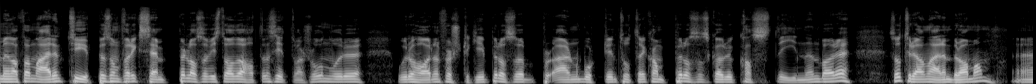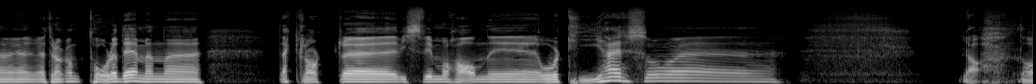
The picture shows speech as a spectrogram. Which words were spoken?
men at han er en type som for eksempel altså Hvis du hadde hatt en situasjon hvor du, hvor du har en førstekeeper, og så er han borte i to-tre kamper, og så skal du kaste inn en bare, så tror jeg han er en bra mann. Eh, jeg, tror han kan tåle det, men eh, det er klart, eh, hvis vi må ha han i over tid her, så Ja, da,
